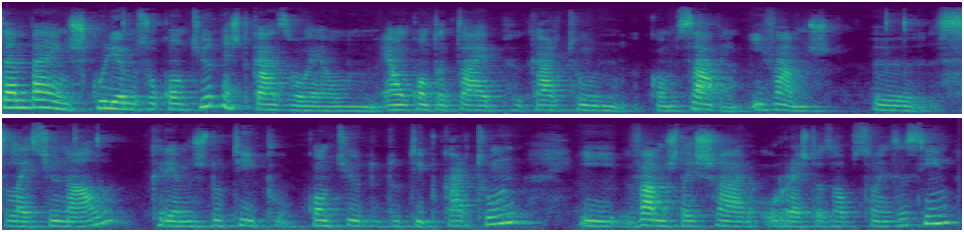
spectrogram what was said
Também escolhemos o conteúdo, neste caso é um, é um content type cartoon, como sabem, e vamos selecioná-lo. Queremos do tipo, conteúdo do tipo cartoon e vamos deixar o resto das opções assim.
